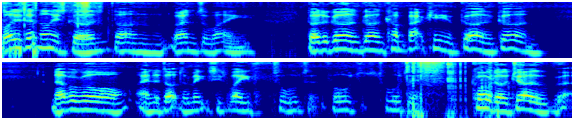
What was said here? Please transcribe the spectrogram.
what is that noise? Gun, gun, runs away. Doctor, gun, gun, come back here. Gun, gun. Another roar, and the doctor makes his way towards it. Towards, it. Corridor, Joe r-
